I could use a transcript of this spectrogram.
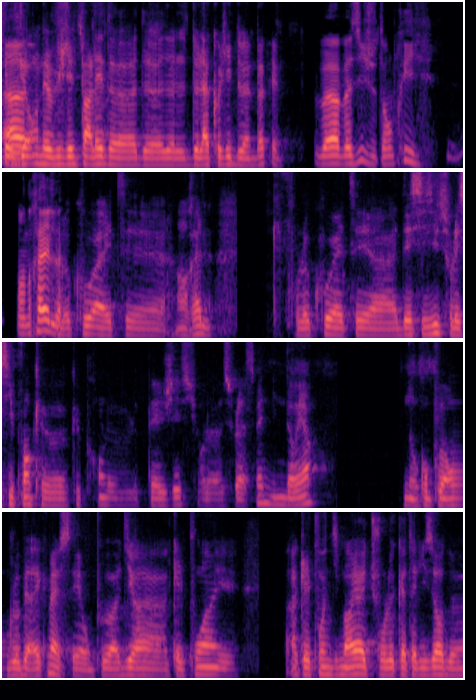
On est obligé de parler de, de, de, l'acolyte de Mbappé. Bah vas-y, je t'en prie. Andrel. le coup a été Andrel qui pour le coup a été euh, décisif sur les six points que, prend le, PSG sur, le, sur la semaine, mine de rien. Donc on peut englober avec Metz et on peut dire à quel point et à quel point Di Maria est toujours le catalyseur de,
